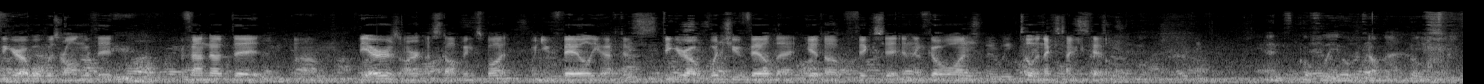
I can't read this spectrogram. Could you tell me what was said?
figure out what was wrong with it. We found out that um, the errors aren't a stopping spot. When you fail, you have to figure out what you failed at, get up, fix it, and then go on until the next time you fail. And hopefully you overcome that.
